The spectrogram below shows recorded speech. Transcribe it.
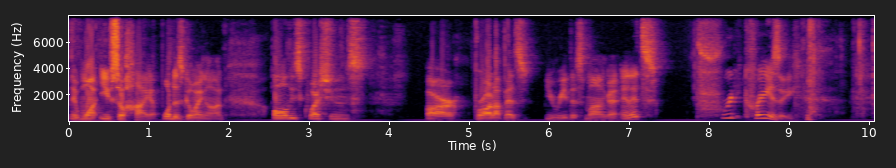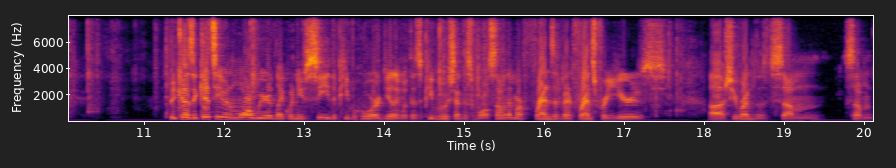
they want you so high up? What is going on? All these questions are brought up as you read this manga, and it's pretty crazy. because it gets even more weird like when you see the people who are dealing with this people who sent this world some of them are friends that have been friends for years uh, she runs some some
